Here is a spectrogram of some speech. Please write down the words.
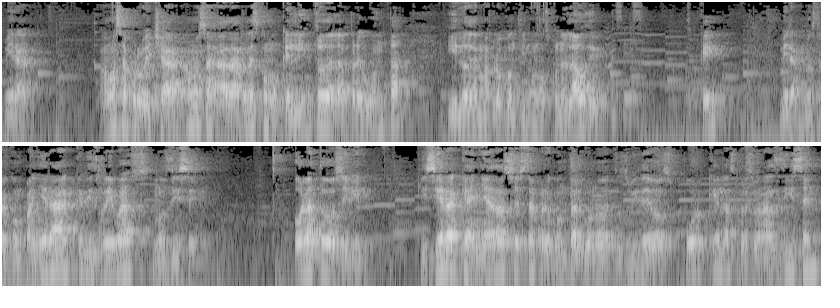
Mira, vamos a aprovechar, vamos a a darles como que el intro de la pregunta y lo demás lo continuamos con el audio. Así es. ¿Ok? Mira, nuestra compañera Cris Rivas nos dice, hola a todo civil, quisiera que añadas esta pregunta a alguno de tus videos porque las personas dicen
